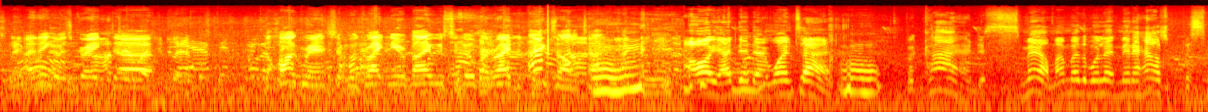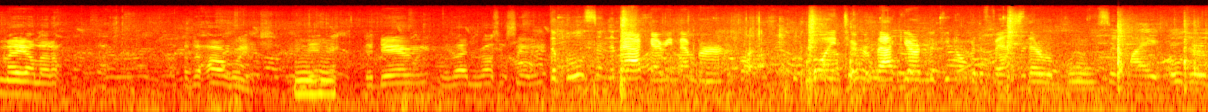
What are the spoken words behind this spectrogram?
I think it was great. Uh, the hog ranch that was right nearby, we used to go over and ride the pigs all the time. Mm-hmm. oh yeah, I did that one time. Mm-hmm. But God, the smell, my mother wouldn't let me in the house. The smell of the of the hog ranch. Mm-hmm. The, the dairy was right in Russell City. The bulls in the back, I remember going to her backyard looking over the fence. There were bulls and my older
